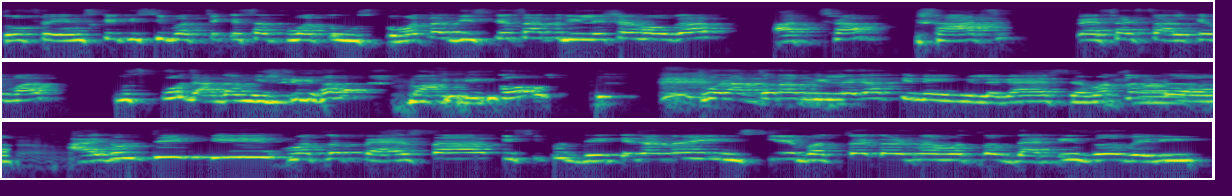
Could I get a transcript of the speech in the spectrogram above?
तो फ्रेंड्स के किसी बच्चे के साथ हुआ तो उसको मतलब जिसके साथ रिलेशन होगा अच्छा साठ पैंसठ साल के बाद उसको ज़्यादा मिलेगा बाकी को थोड़ा थोड़ा मिलेगा कि नहीं मिलेगा ऐसे मतलब आई डोंट थिंक कि मतलब पैसा किसी को दे के जाना है इसलिए बच्चा करना मतलब that is a very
